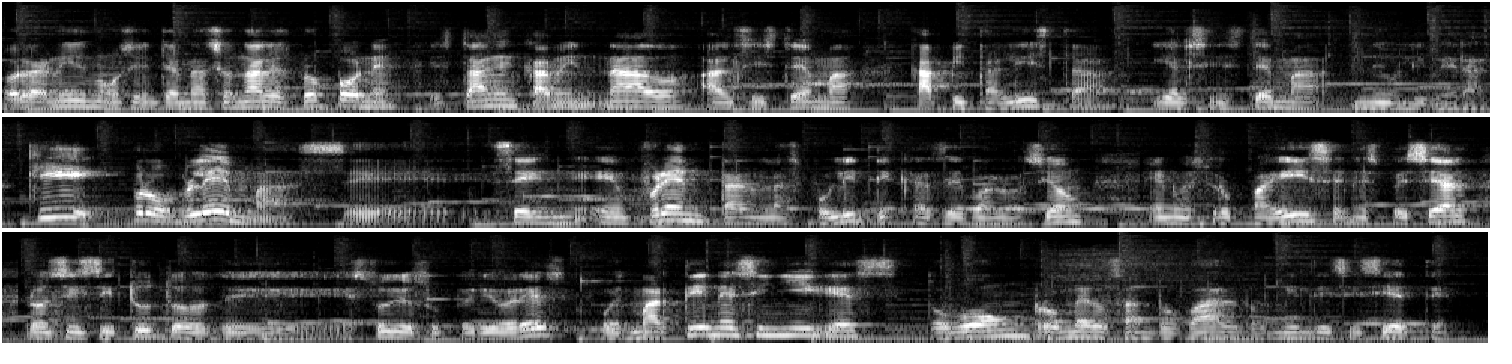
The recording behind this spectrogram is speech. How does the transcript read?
organismos internacionales proponen están encaminados al sistema capitalista y al sistema neoliberal. ¿Qué problemas eh, se enfrentan las políticas de evaluación en nuestro país, en especial los institutos de estudios superiores? Pues Martínez Iñiguez, Tobón, Romero Sandoval, 2017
